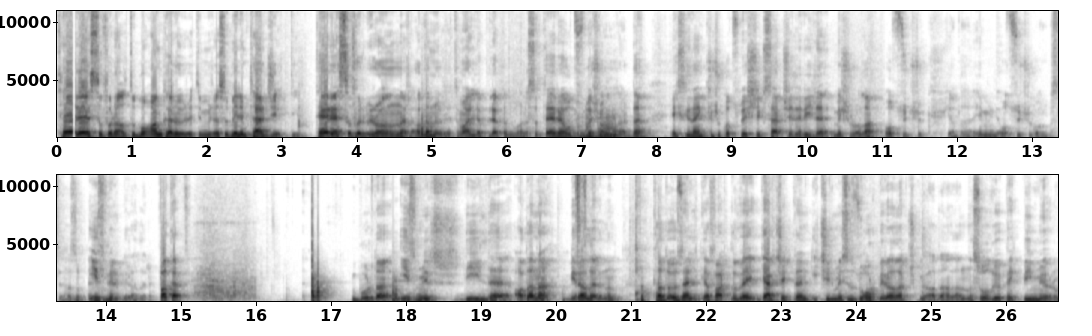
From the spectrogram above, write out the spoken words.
TR06 bu Ankara üretim birası benim tercih ettiğim. TR01 olanlar Adana üretim halle plaka numarası. TR35 olanlar da eskiden küçük 35'lik serçeleriyle meşhur olan 33'lük ya da emin 33'lük olması lazım. İzmir biraları. Fakat burada İzmir değil de Adana biralarının tadı özellikle farklı ve gerçekten içilmesi zor biralar çıkıyor Adana'dan. Nasıl oluyor pek bilmiyorum.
